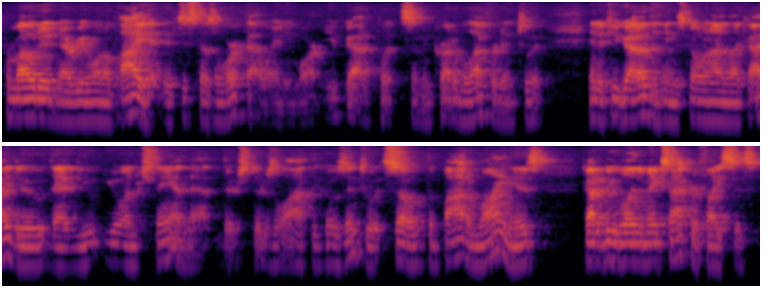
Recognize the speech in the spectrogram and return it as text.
promote it and everyone will buy it. It just doesn't work that way anymore. You've got to put some incredible effort into it. And if you got other things going on like I do, then you, you understand that there's there's a lot that goes into it. So the bottom line is got to be willing to make sacrifices.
